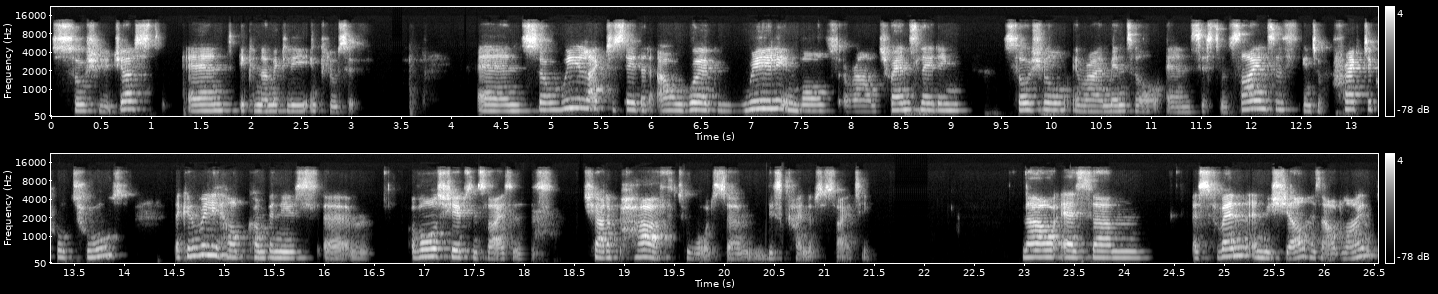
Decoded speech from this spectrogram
socially just, and economically inclusive. And so we like to say that our work really involves around translating social, environmental, and system sciences into practical tools that can really help companies um, of all shapes and sizes chart a path towards um, this kind of society. Now, as, um, as Sven and Michelle has outlined,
